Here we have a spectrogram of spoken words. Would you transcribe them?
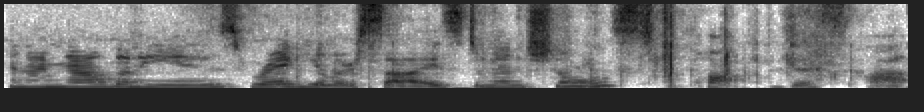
And I'm now going to use regular size dimensionals to pop this up.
